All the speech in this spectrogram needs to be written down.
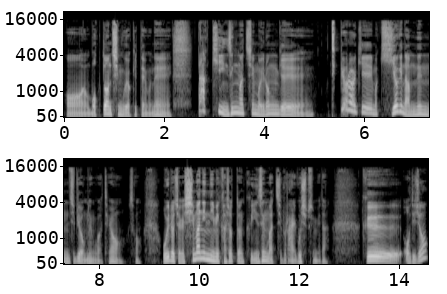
어, 먹던 친구였기 때문에 딱히 인생 맛집 뭐 이런 게 특별하게 막 기억에 남는 집이 없는 것 같아요. 그래서 오히려 제가 시마니 님이 가셨던 그 인생 맛집을 알고 싶습니다. 그, 어디죠?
